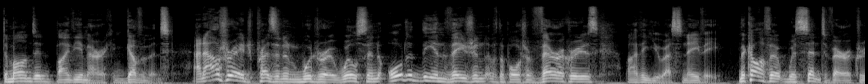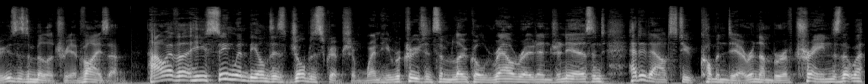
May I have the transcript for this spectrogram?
demanded by the American government. An outraged President Woodrow Wilson ordered the invasion of the port of Veracruz by the U.S. Navy. MacArthur was sent to Veracruz as a military advisor. However, he soon went beyond his job description when he recruited some local railroad engineers and headed out to commandeer a number of trains that were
